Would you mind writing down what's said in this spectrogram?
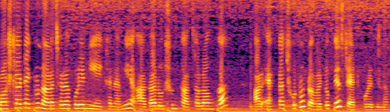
মশলাটা একটু নাড়াচাড়া করে নিয়ে এখানে আমি আদা, রসুন, কাঁচা লঙ্কা আর একটা ছোট টমেটো পেস্ট অ্যাড করে দিলাম।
